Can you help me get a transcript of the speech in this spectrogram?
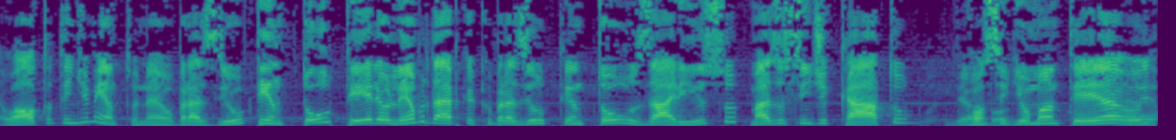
o autoatendimento, né? O Brasil tentou ter, eu lembro da época que o Brasil tentou usar isso, mas o sindicato Derrubou. conseguiu manter o, É.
